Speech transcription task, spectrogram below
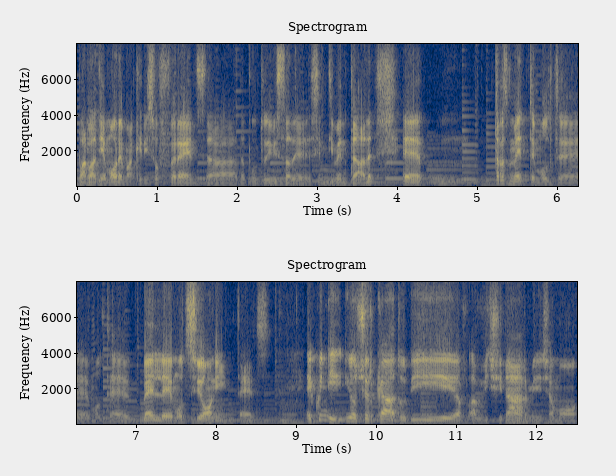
parla di amore ma anche di sofferenza dal punto di vista de- sentimentale, eh, trasmette molte, molte belle emozioni intense. E quindi io ho cercato di avvicinarmi, diciamo,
